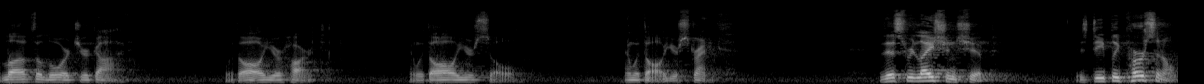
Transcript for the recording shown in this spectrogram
Love the Lord your God with all your heart, and with all your soul, and with all your strength. This relationship is deeply personal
